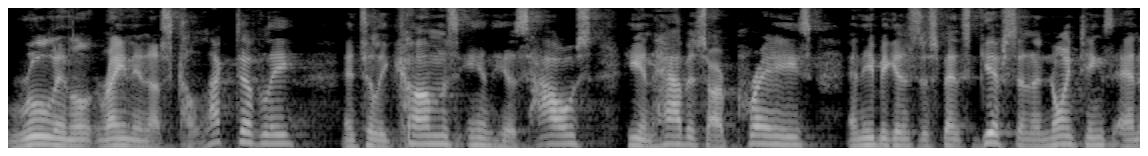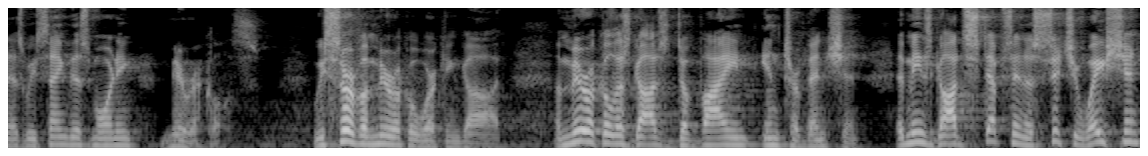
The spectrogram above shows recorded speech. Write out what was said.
rule and reign in us collectively until he comes in his house. He inhabits our praise and he begins to dispense gifts and anointings and, as we sang this morning, miracles. We serve a miracle working God. A miracle is God's divine intervention. It means God steps in a situation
